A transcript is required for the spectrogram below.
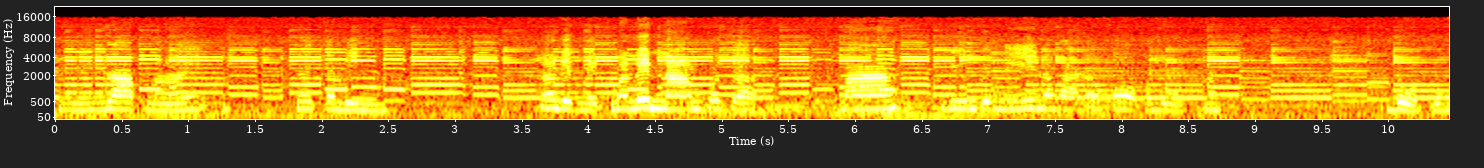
ตรงนี้รากไม้ด้วยตะลิงถ้าเด็กๆมาเล่นน้ำก็จะมายืนตรงนี้นะคะ แล้วก็กระโดดนะ โดดลง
